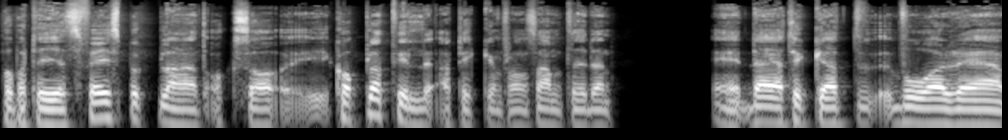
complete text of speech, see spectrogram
på partiets Facebook bland annat också, kopplat till artikeln från samtiden. Eh, där jag tycker att vår eh,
